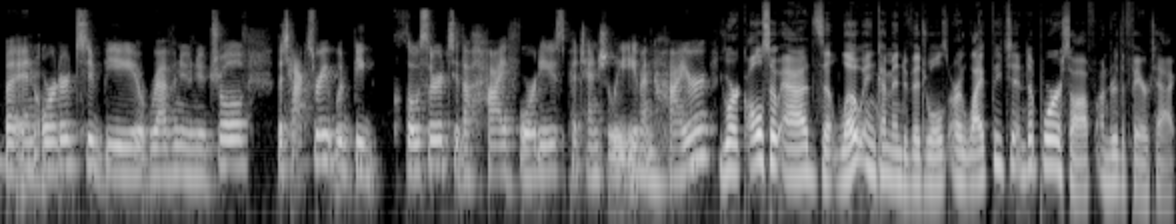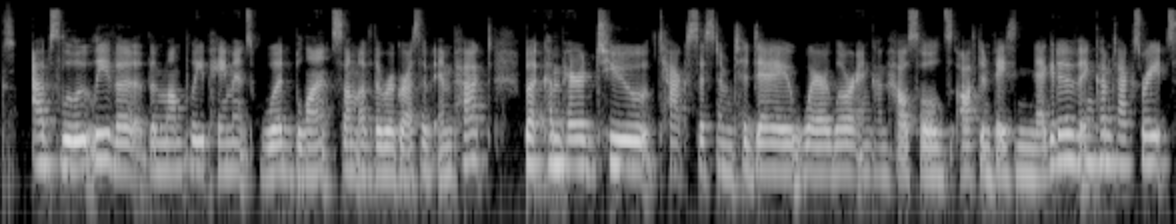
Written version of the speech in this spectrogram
But in order to be revenue neutral, the tax rate would be closer to the high 40s, potentially even higher. York also adds that low income individuals are likely to end up worse off under the fair tax. Absolutely, the, the monthly payments would blunt some of the regressive impact. But compared to tax system today, where lower income households often face negative income tax rates,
